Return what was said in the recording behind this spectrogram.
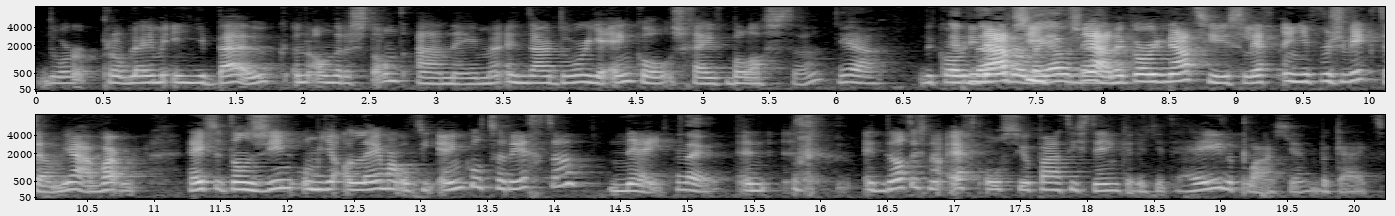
door problemen in je buik een andere stand aannemen. En daardoor je enkel scheef belasten. Ja. De coördinatie, bij jou zijn. ja, de coördinatie is slecht en je verzwikt hem. Ja, waar, heeft het dan zin om je alleen maar op die enkel te richten? Nee. Nee. En, en dat is nou echt osteopathisch denken, dat je het hele plaatje bekijkt.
